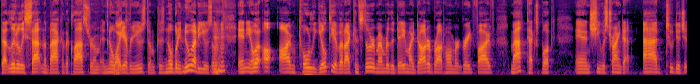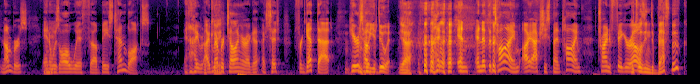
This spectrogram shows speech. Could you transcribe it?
that literally sat in the back of the classroom and nobody Like? ever used them because nobody knew how to use them. And you know what? I- I'm totally guilty of it. I can still remember the day my daughter brought home her grade five math textbook and she was trying to add two digit numbers and it was all with uh, base 10 blocks. And I, I remember telling her, I, I said, forget that. Here's how you do it. Yeah, and and at the time, I actually spent time trying to figure it out. It was in the Bath book.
